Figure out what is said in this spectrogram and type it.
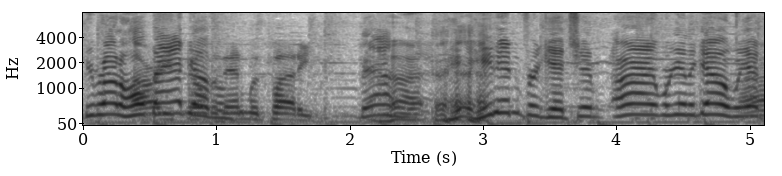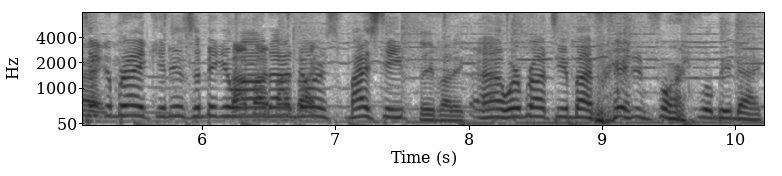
He brought a whole bag of them. in with putty. Yeah, he, he didn't forget you. All right, we're gonna go. We got to All take a break. It is the Big and Bye, Wild bye, bye, bye. Outdoors. Bye, Steve. See you, buddy. Uh, we're brought to you by Brandon Ford. We'll be back.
